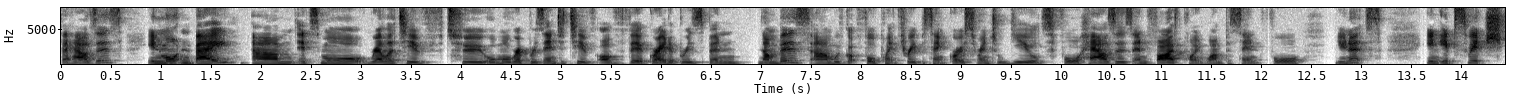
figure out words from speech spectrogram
for houses. In Moreton Bay, um, it's more relative to or more representative of the Greater Brisbane numbers. Um, we've got 4.3% gross rental yields for houses and 5.1% for units. In Ipswich,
